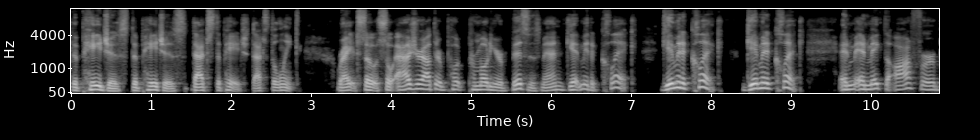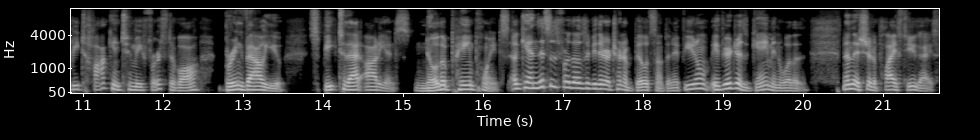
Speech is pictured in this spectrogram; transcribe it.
the pages, the pages, that's the page. That's the link right? So so as you're out there promoting your business, man, get me to click, get me to click, get me to click, and and make the offer be talking to me first of all, bring value, speak to that audience, know the pain points. Again, this is for those of you that are trying to build something. If you don't, if you're just gaming, well, none of this shit applies to you guys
